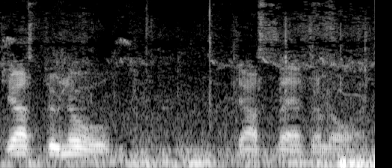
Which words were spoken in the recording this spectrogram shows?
just to know, just says the Lord.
